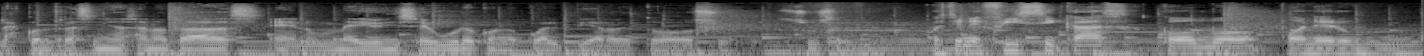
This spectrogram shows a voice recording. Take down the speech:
las contraseñas anotadas en un medio inseguro, con lo cual pierde todo su, su sentido. Cuestiones físicas como poner un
